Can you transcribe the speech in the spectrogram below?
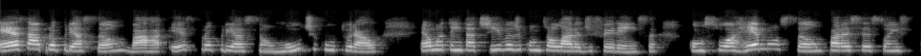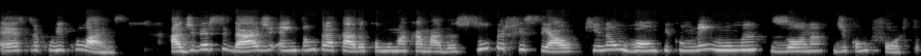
Essa apropriação barra expropriação multicultural é uma tentativa de controlar a diferença com sua remoção para as sessões extracurriculares. A diversidade é então tratada como uma camada superficial que não rompe com nenhuma zona de conforto.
